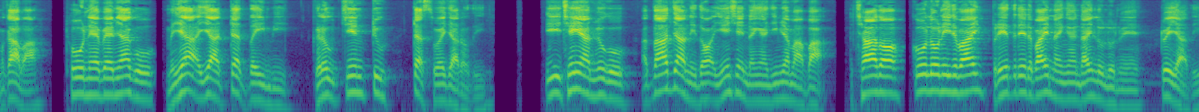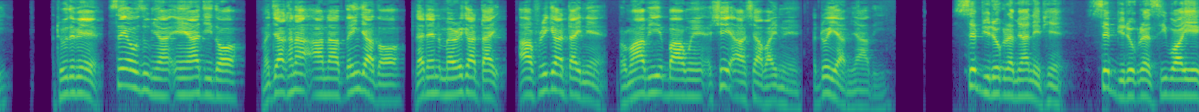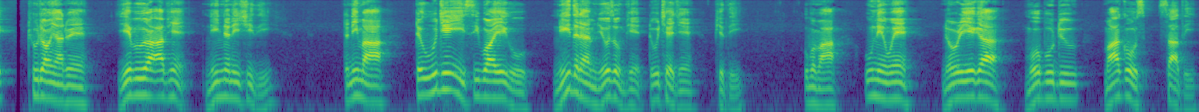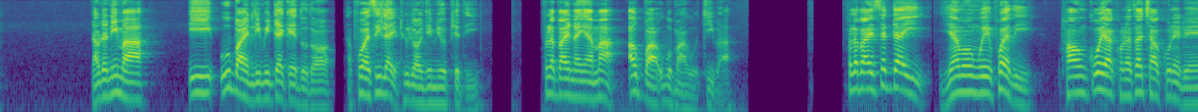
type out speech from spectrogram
မကပါထိုနယ်ပယ်များကို မရအရတက်သိမ့်ပြီးဂရုတ်ကျင်းတူးတက်ဆွဲကြတော့သည်ဤအချင်းရမျိုးကို အသားကျနေသောအရင်းရှင်နိုင်ငံကြီးများမှပအခြားသော ကိုလိုနီတစ်ပိုင်းဗြိတိန်တစ်ပိုင်းနိုင်ငံတိုင်းလိုလိုတွင် တွေ့ရသည်အထူးသဖြင့်စစ်အုပ်စုများအင်အားကြီးသော မကြာခဏအာဏာသိမ်းကြသောလက်တင်အမေရိကတိုက် အာဖရိကတိုက်နှင့်ဗမာပြည်အပါအဝင် အရှေ့အာရှပိုင်းတွင် အတွေ့ရများသည်စစ်ဗျူရိုကရက်များအနေဖြင့်စစ်ဗျူရိုကရက်စီးပွားရေးထူထောင်ရာတွင် ရေဘူးရာအဖြစ်နီးနှနီးရှိသည်တနည်းမှာတဦးချင်းဤစီးပွားရေးကိုနီးဒရံမျိုးစုံဖြင့်တိုးချဲ့ခြင်းဖြစ်သည်ဥပမာဦးနေဝင်းနိုရီယေဂမိုဘူဒူမာကိုစ်စသည်နောက်တစ်နည်းမှာဤဥပိုင်လီမိတက်ကဲ့သို့သောအဖွဲ့အစည်းလိုက်ထူထောင်ခြင်းမျိုးဖြစ်သည် ဖိလစ်ပိုင်နိုင်ငံမှအောက်ပါဥပမာကိုကြည့်ပါဖိလစ်ပိုင်စစ်တပ်၏ရန်ပုံငွေအဖွဲ့သည်1986ခုနှစ်တွင်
